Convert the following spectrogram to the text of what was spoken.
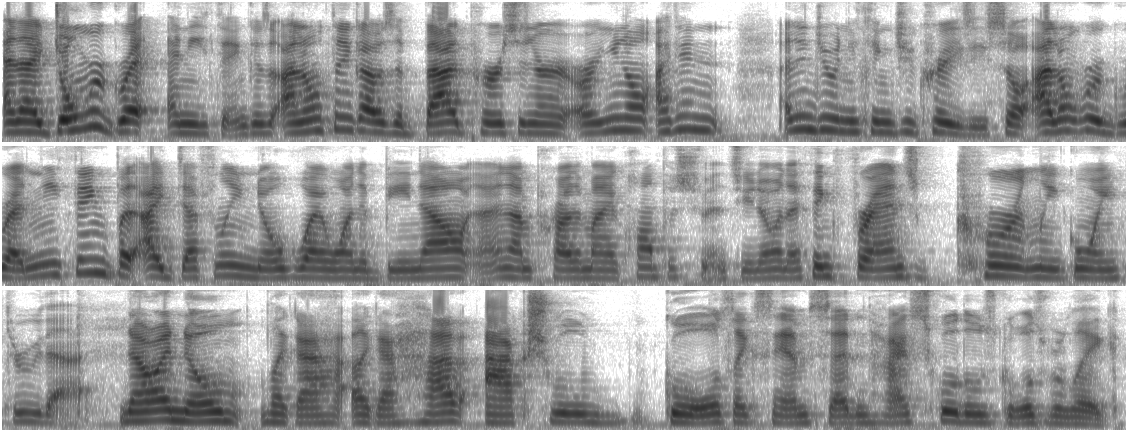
And I don't regret anything because I don't think I was a bad person or, or you know I didn't I didn't do anything too crazy so I don't regret anything but I definitely know who I want to be now and I'm proud of my accomplishments you know and I think Fran's currently going through that Now I know, like I like I have actual goals. Like Sam said in high school, those goals were like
